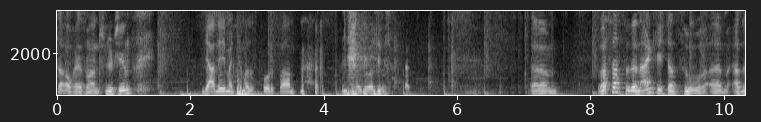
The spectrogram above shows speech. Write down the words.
darauf erstmal ein Schlückchen. ja nee, mein Zimmer ist todeswarm. Ähm, was sagst du denn eigentlich dazu? Ähm, also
